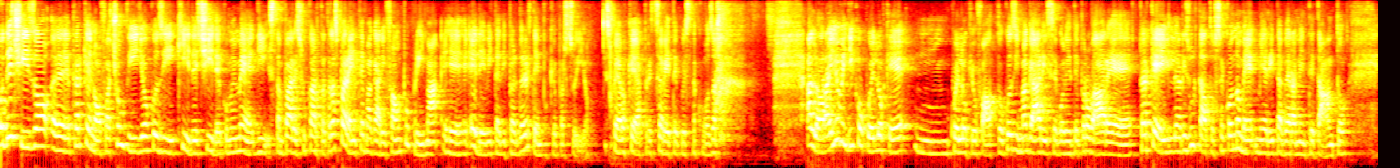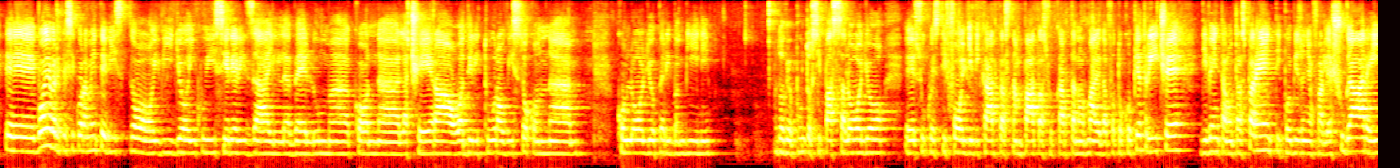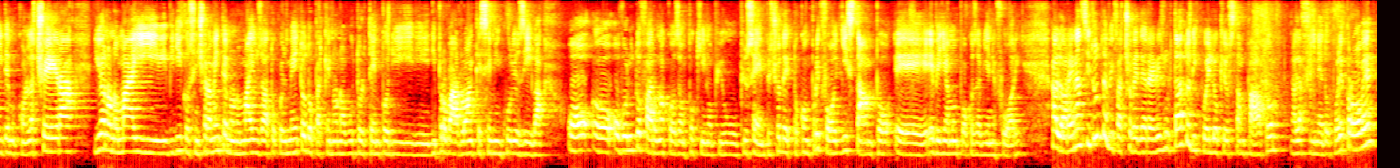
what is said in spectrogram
ho deciso eh, perché no faccio un video così chi decide come me di stampare su carta trasparente magari fa un po' prima e, ed evita di perdere il tempo che ho perso io. Spero che apprezzerete questa cosa. Allora io vi dico quello che, mh, mm, quello che ho fatto così magari se volete provare perché il risultato secondo me merita veramente tanto. E voi avrete sicuramente visto i video in cui si realizza il vellum con la cera o addirittura ho visto con con l'olio per i bambini dove appunto si passa l'olio eh, su questi fogli di carta stampata su carta normale da fotocopiatrice diventano trasparenti poi bisogna farli asciugare idem con la cera. Io non ho mai vi dico sinceramente non ho mai usato quel metodo perché non ho avuto il tempo di, di, di provarlo anche se mi incuriosiva ho, ho, voluto fare una cosa un pochino più, più, semplice. Ho detto compro i fogli stampo e, e vediamo un po' cosa viene fuori. Allora innanzitutto vi faccio vedere il risultato di quello che ho stampato alla fine dopo le prove.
